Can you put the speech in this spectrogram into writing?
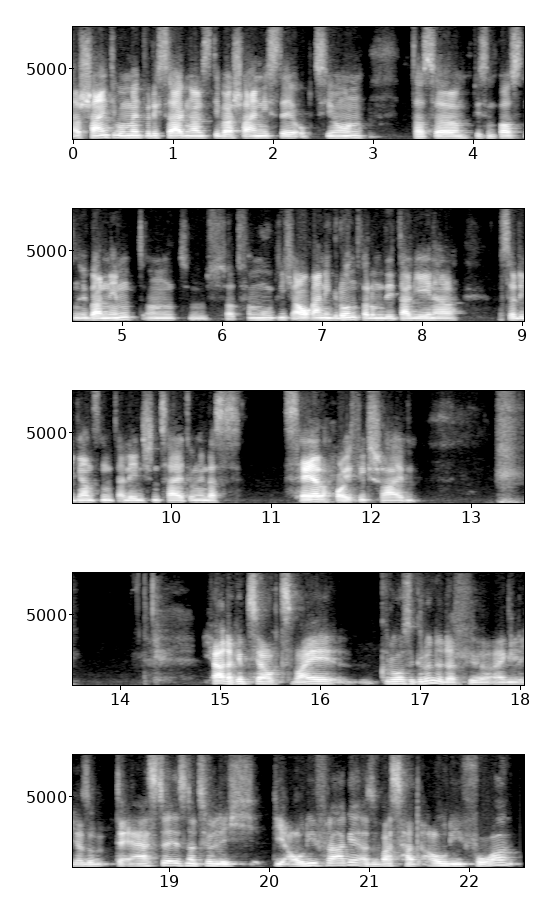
erscheint im Moment, würde ich sagen, als die wahrscheinlichste Option, dass er diesen Posten übernimmt. Und es hat vermutlich auch einen Grund, warum die Italiener, also die ganzen italienischen Zeitungen, das sehr häufig schreiben. Ja, da gibt es ja auch zwei große Gründe dafür eigentlich. Also der erste ist natürlich die Audi-Frage. Also was hat Audi vor?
